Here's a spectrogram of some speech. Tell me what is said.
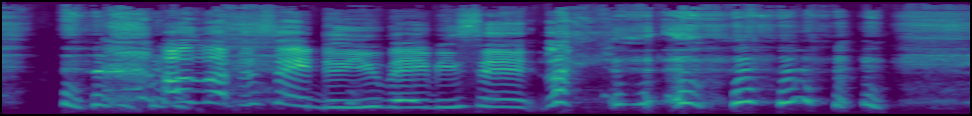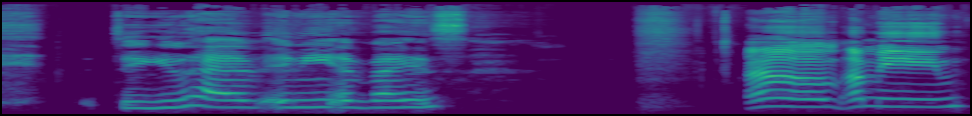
I was about to say, do you babysit? Like, do you have any advice? Um, I mean,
